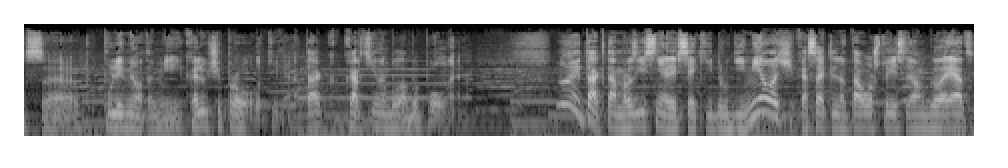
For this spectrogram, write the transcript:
с э, пулеметами и колючей проволоки. А так картина была бы полная. Ну и так там разъясняли всякие другие мелочи касательно того, что если вам говорят,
